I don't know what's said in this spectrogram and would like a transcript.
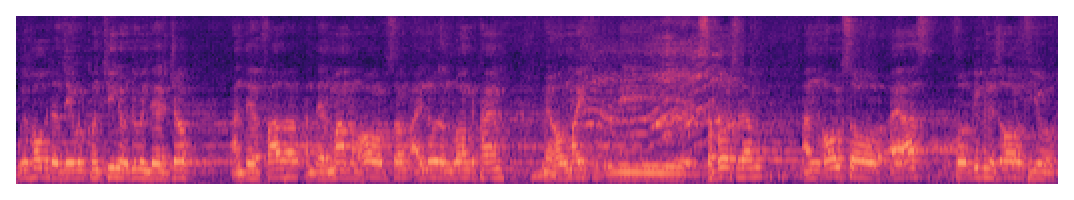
We hope that they will continue doing their job and their father and their mom and all of them. I know them long time. May Almighty be, support them. And also I ask forgiveness all of you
